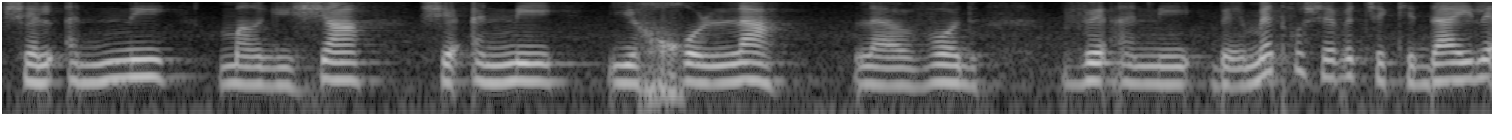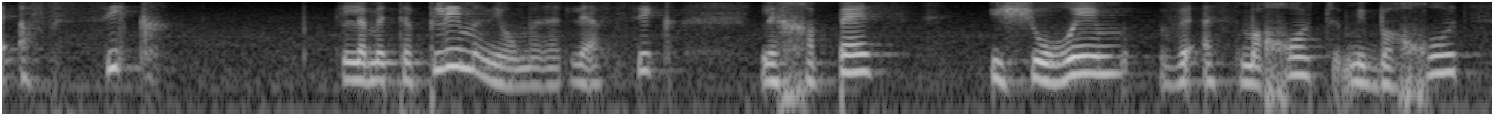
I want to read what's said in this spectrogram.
של אני מרגישה שאני יכולה לעבוד. ואני באמת חושבת שכדאי להפסיק, למטפלים אני אומרת, להפסיק לחפש אישורים והסמכות מבחוץ,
